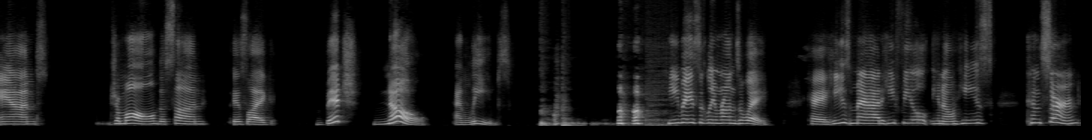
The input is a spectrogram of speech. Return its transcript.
And Jamal, the son, is like, bitch, no, and leaves. he basically runs away. Okay, he's mad. He feel, you know, he's concerned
